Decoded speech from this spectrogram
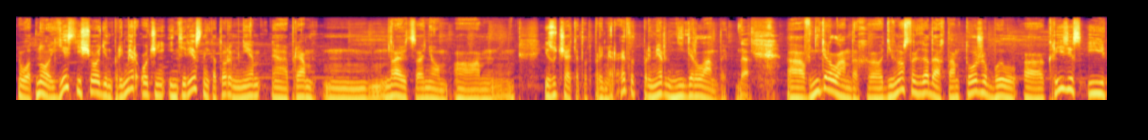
Вот. Но есть еще один пример, очень интересный, который мне прям нравится о нем изучать этот пример. Этот пример Нидерланды. Да. В Нидерландах в 90-х годах там тоже был кризис, и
